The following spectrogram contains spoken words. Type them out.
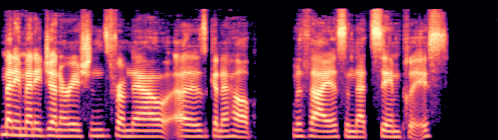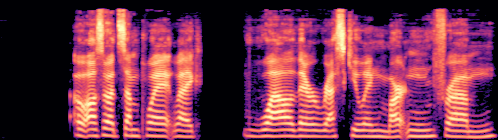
many many generations from now, uh, is going to help Matthias in that same place. Oh, also at some point, like while they're rescuing Martin from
